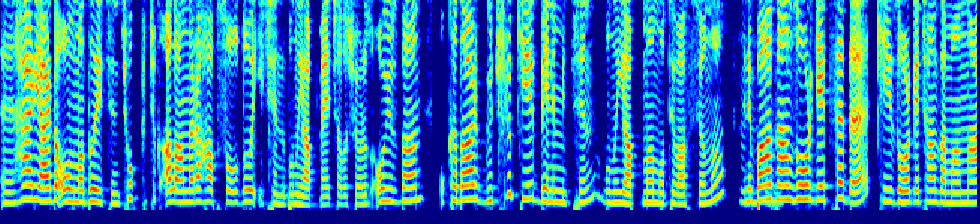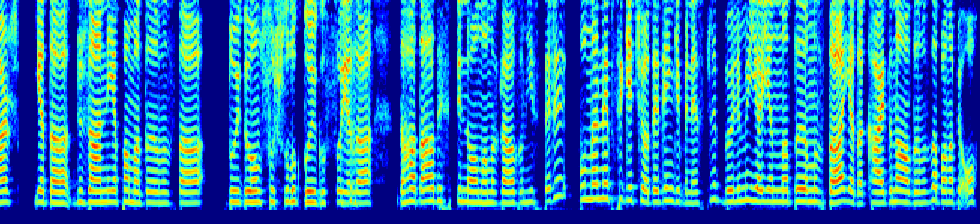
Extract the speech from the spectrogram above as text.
e, her yerde olmadığı için çok küçük alanlara hapsolduğu için bunu yapmaya çalışıyoruz. O yüzden o kadar güçlü ki benim için bunu yapma motivasyonu. Hani bazen zor geçse de ki zor geçen zamanlar ya da düzenli yapamadığımızda duyduğum suçluluk duygusu ya da daha daha disiplinli olmamız lazım hisleri bunların hepsi geçiyor. Dediğin gibi Nesli bölümü yayınladığımızda ya da kaydını aldığımızda bana bir oh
